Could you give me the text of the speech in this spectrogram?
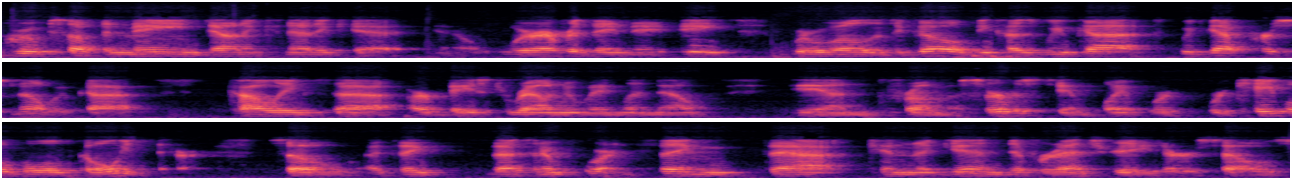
groups up in Maine, down in Connecticut, you know, wherever they may be, we're willing to go because we've got we've got personnel, we've got colleagues that are based around New England now, and from a service standpoint, we're we're capable of going there. So I think that's an important thing that can again differentiate ourselves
